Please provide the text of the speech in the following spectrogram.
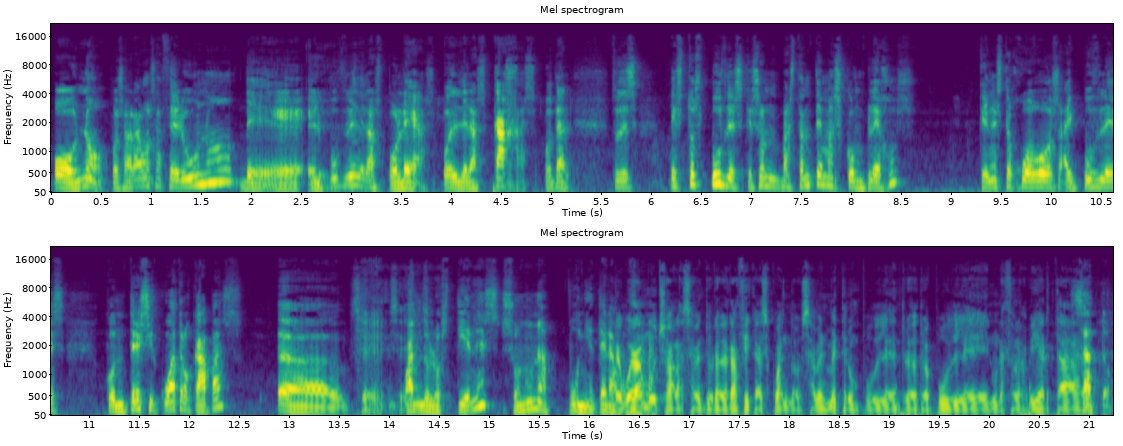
O no, pues ahora vamos a hacer uno de el puzzle de las poleas o el de las cajas o tal. Entonces, estos puzzles que son bastante más complejos, que en este juego hay puzzles con 3 y 4 capas, Uh, cuando los tienes son una puñetera. Recuerda mucho a las aventuras gráficas cuando saben meter un puzzle dentro de otro puzzle en una zona abierta. Exacto.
